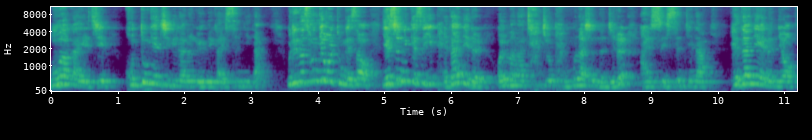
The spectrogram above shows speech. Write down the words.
무화과의 집, 고통의 집이라는 의미가 있습니다. 우리는 성경을 통해서 예수님께서 이 베다니를 얼마나 자주 방문하셨는지를 알 수 있습니다. 베다니에는요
